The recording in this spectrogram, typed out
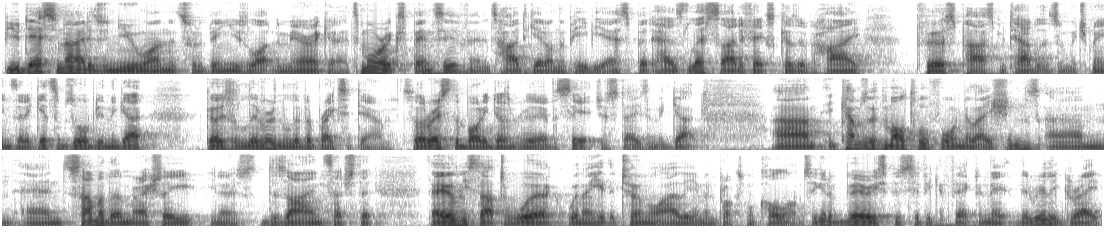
budesonide is a new one that's sort of being used a lot in America. It's more expensive and it's hard to get on the PBS, but has less side effects because of high first pass metabolism, which means that it gets absorbed in the gut, goes to the liver, and the liver breaks it down. So the rest of the body doesn't really ever see it; just stays in the gut. Um, it comes with multiple formulations, um, and some of them are actually, you know, designed such that they only start to work when they hit the terminal ileum and proximal colon. So you get a very specific effect, and they're, they're really great.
